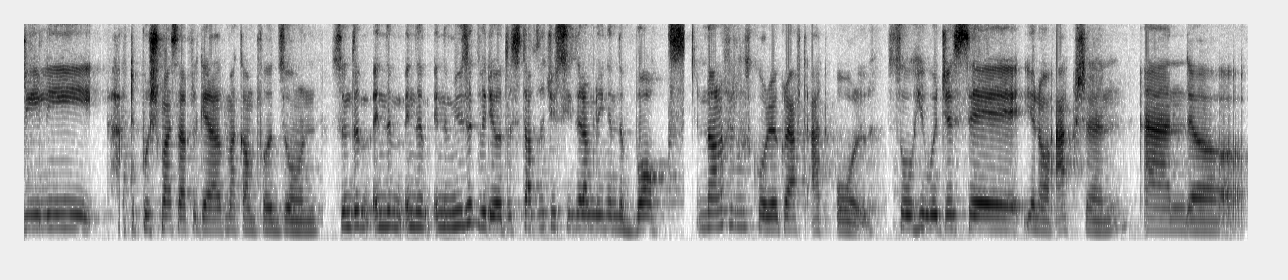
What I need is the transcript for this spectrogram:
really had to push myself to get out of my comfort zone. So in the in the in the in the music video, the stuff that you see that I'm doing in the box, none of it was choreographed at all. So he would just say, you know, action and uh,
